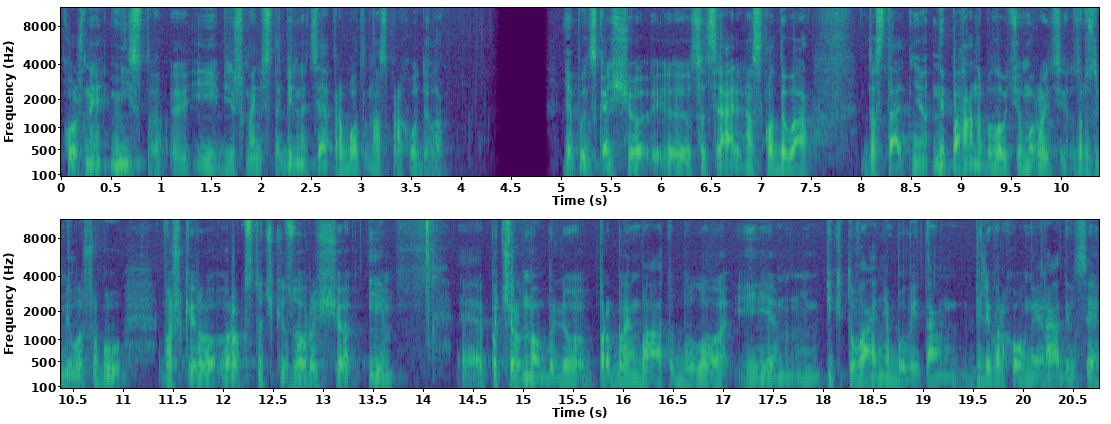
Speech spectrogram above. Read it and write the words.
кожне місто. Е, І більш-менш стабільно ця робота у нас проходила. Я повинен сказати, що е, соціальна складова достатньо непогана була в цьому році. Зрозуміло, що був важкий ро- рок з точки зору, що і по Чорнобилю проблем багато було, і пікетування були там біля Верховної Ради. Все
